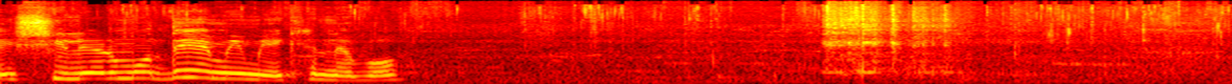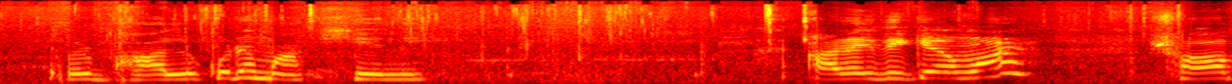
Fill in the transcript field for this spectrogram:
এই শিলের মধ্যেই আমি মেখে নেব। এবার ভালো করে মাখিয়ে নিই। আর এইদিকে আমার সব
